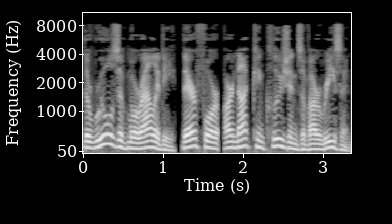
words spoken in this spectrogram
The rules of morality, therefore, are not conclusions of our reason.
